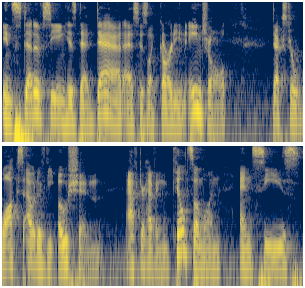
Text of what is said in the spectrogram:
instead of seeing his dead dad as his like guardian angel, Dexter walks out of the ocean after having killed someone and sees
